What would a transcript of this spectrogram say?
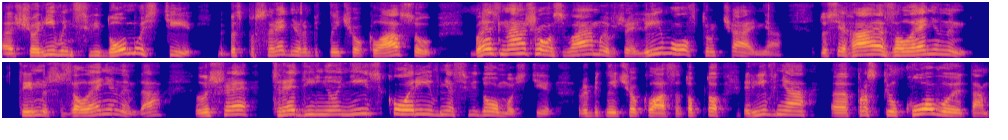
е, що рівень свідомості безпосередньо робітничого класу без нашого з вами вже лівого втручання досягає за Леніним, тим ж за Леніним, да, лише тредіньоністського рівня свідомості робітничого класу, тобто рівня е, проспілкової там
